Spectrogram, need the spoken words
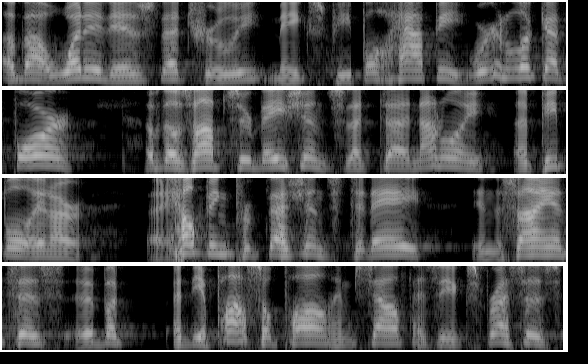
about what it is that truly makes people happy. We're going to look at four of those observations that uh, not only uh, people in our uh, helping professions today in the sciences, uh, but uh, the Apostle Paul himself, as he expresses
